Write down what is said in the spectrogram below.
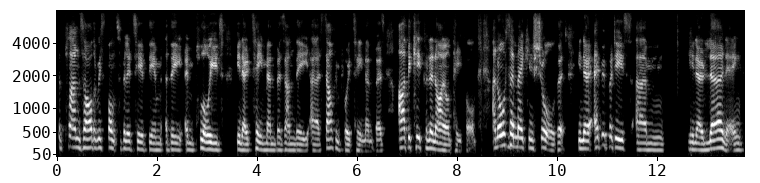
the plans are the responsibility of the the employed, you know, team members and the uh, self-employed team members, I'd be keeping an eye on people and also making sure that you know everybody's um, you know, learning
